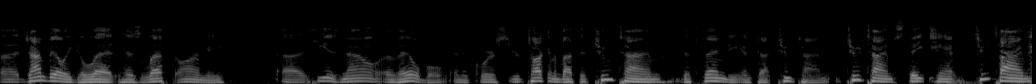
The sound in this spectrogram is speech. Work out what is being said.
Uh, John Bailey Gillette has left Army. Uh, he is now available, and of course, you're talking about the two-time defending, uh, not two-time, two-time state champ, two-time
